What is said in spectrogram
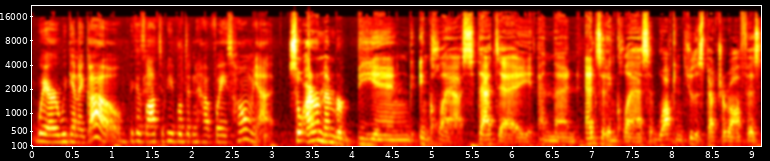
where are we going to go because lots of people didn't have ways home yet. So I remember being in class that day and then exiting class and walking through the Spectrum office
